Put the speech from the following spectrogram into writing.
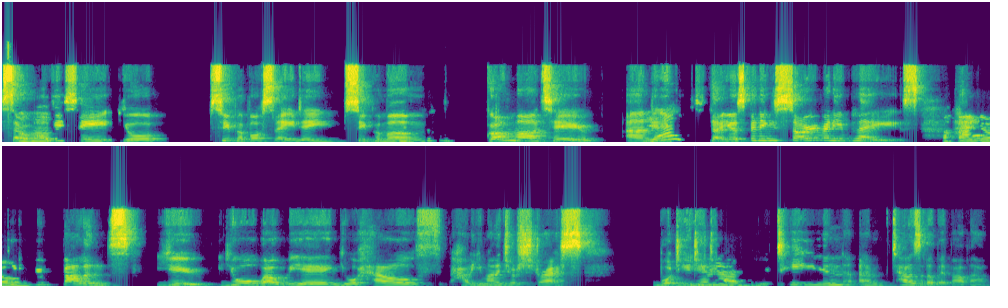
So hmm obviously you're super boss lady, super mum, grandma too, and Yeah, you so you're spinning so many plates. How I do know. you balance you, your well-being, your health? How do you manage your stress? What do you do? Do you Yeah. have a routine? Um, tell us a little bit about that.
